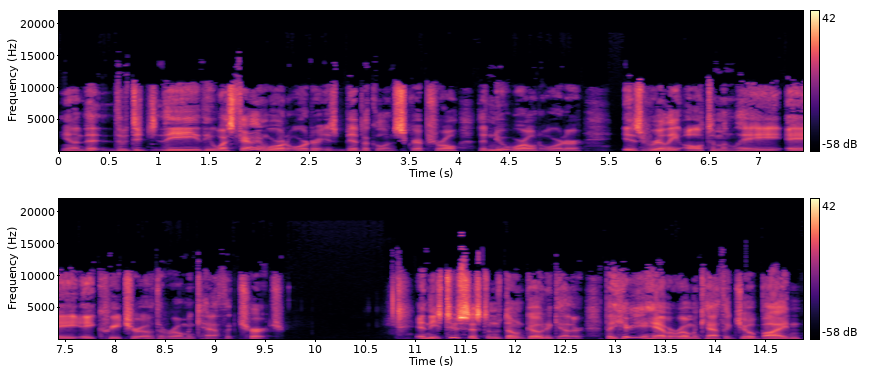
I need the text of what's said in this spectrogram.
You know, the, the, the, the Westphalian world order is biblical and scriptural. The New World Order is really ultimately a, a creature of the Roman Catholic Church. And these two systems don't go together. But here you have a Roman Catholic Joe Biden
